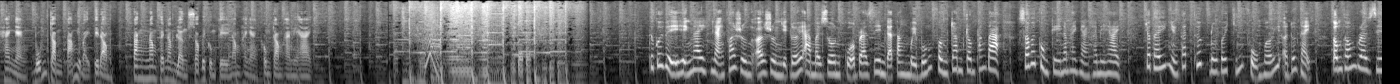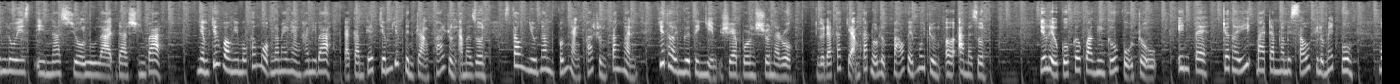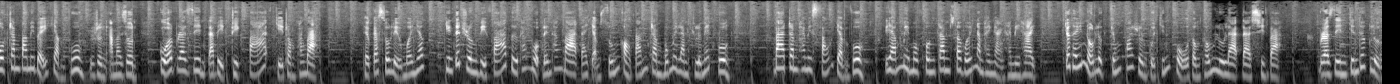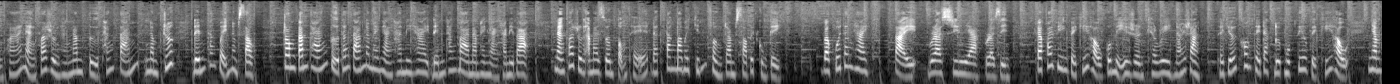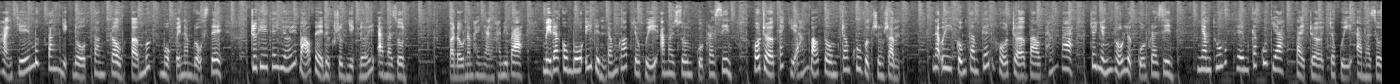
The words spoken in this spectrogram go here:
2.487 tỷ đồng, tăng 5,5 lần so với cùng kỳ năm 2022. Thưa quý vị, hiện nay nạn phá rừng ở rừng nhiệt đới Amazon của Brazil đã tăng 14% trong tháng 3 so với cùng kỳ năm 2022, cho thấy những thách thức đối với chính phủ mới ở nước này. Tổng thống Brazil Luiz Inácio Lula da Silva nhậm chức vào ngày 1 tháng 1 năm 2023 đã cam kết chấm dứt tình trạng phá rừng Amazon sau nhiều năm vấn nạn phá rừng tăng mạnh dưới thời người tiền nhiệm Jair Bolsonaro, người đã cắt giảm các nỗ lực bảo vệ môi trường ở Amazon. Dữ liệu của cơ quan nghiên cứu vũ trụ INPE cho thấy 356 km vuông 137 dặm vuông rừng Amazon của Brazil đã bị triệt phá chỉ trong tháng 3. Theo các số liệu mới nhất, diện tích rừng bị phá từ tháng 1 đến tháng 3 đã giảm xuống còn 845 km vuông, 326 dặm vuông, giảm 11% so với năm 2022, cho thấy nỗ lực chống phá rừng của chính phủ Tổng thống Lula da Silva. Brazil chính thức lượng hóa nạn phá rừng hàng năm từ tháng 8 năm trước đến tháng 7 năm sau. Trong 8 tháng từ tháng 8 năm 2022 đến tháng 3 năm 2023, nạn phá rừng Amazon tổng thể đã tăng 39% so với cùng kỳ. Vào cuối tháng 2, tại Brasilia, Brazil, đặc phái viên về khí hậu của Mỹ John Kerry nói rằng thế giới không thể đạt được mục tiêu về khí hậu nhằm hạn chế mức tăng nhiệt độ toàn cầu ở mức 1,5 độ C trừ khi thế giới bảo vệ được rừng nhiệt đới Amazon. Vào đầu năm 2023, Mỹ đã công bố ý định đóng góp cho quỹ Amazon của Brazil hỗ trợ các dự án bảo tồn trong khu vực rừng rậm. Na Uy cũng cam kết hỗ trợ vào tháng 3 cho những nỗ lực của Brazil nhằm thu hút thêm các quốc gia tài trợ cho quỹ Amazon.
